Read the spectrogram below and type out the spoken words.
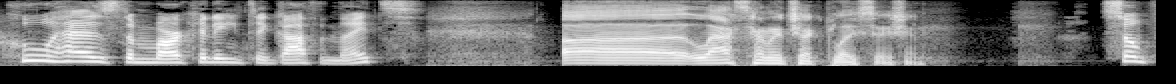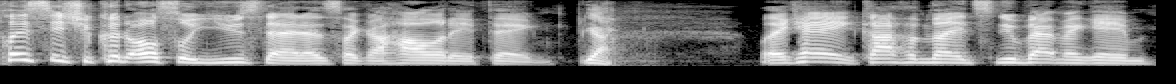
who has the marketing to Gotham Knights? Uh, last time I checked PlayStation. So PlayStation could also use that as like a holiday thing. Yeah. Like, hey, Gotham Knights new Batman game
